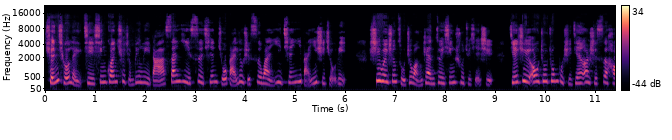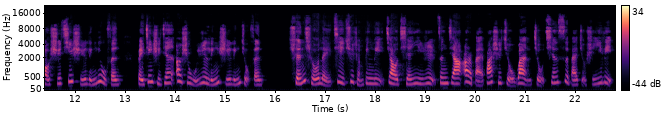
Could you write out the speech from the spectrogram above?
全球累计新冠确诊病例达三亿四千九百六十四万一千一百一十九例。世卫生组织网站最新数据显示，截至欧洲中部时间二十四号十七时零六分，北京时间二十五日零时零九分，全球累计确诊病例较前一日增加二百八十九万九千四百九十一例。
